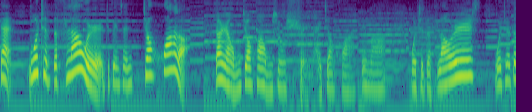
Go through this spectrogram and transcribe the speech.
但 water the flower 就变成浇花了。当然，我们浇花，我们是用水来浇花，对吗？Water the flowers flowers，water the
